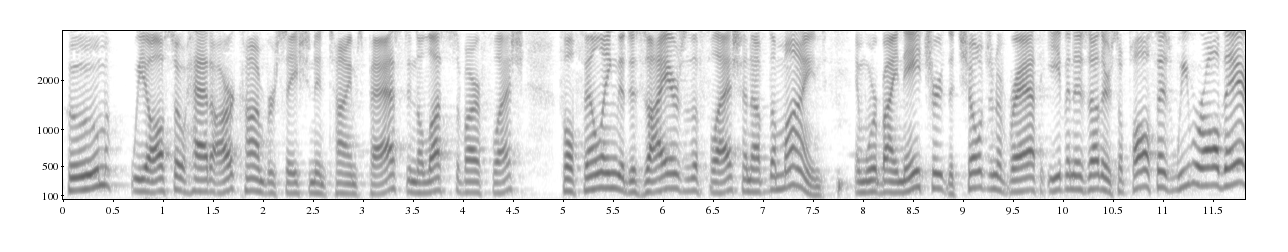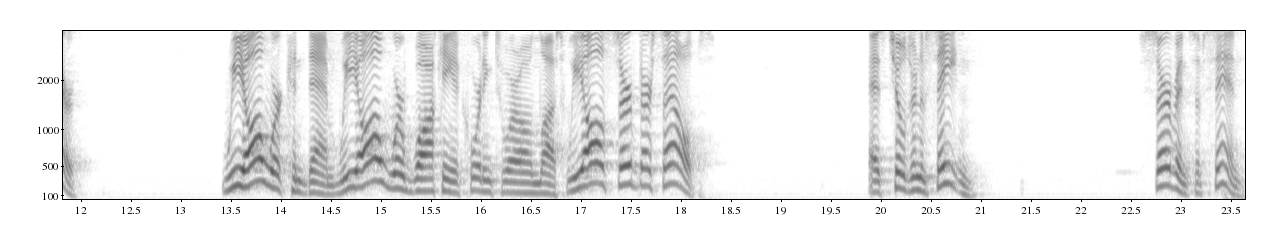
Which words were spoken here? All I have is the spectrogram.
whom we also had our conversation in times past in the lusts of our flesh, fulfilling the desires of the flesh and of the mind, and were by nature the children of wrath, even as others. So Paul says we were all there. We all were condemned. We all were walking according to our own lusts. We all served ourselves as children of Satan, servants of sin.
